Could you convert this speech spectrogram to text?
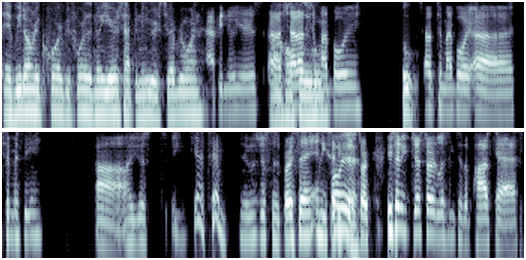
If we don't record before the New Year's, Happy New Year's to everyone. Happy New Year's. Uh, Uh, shout out to we'll- my boy. Ooh. Shout out to my boy, uh, Timothy. Uh, he just yeah, Tim. It was just his birthday, and he said Oh, he yeah. just started. He said he just started listening to the podcast,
